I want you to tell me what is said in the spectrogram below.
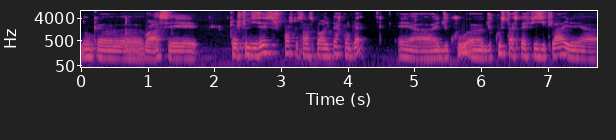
Donc euh, voilà, c'est comme je te le disais, je pense que c'est un sport hyper complet. Et, euh, et du coup, euh, du coup, cet aspect physique-là, il euh,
